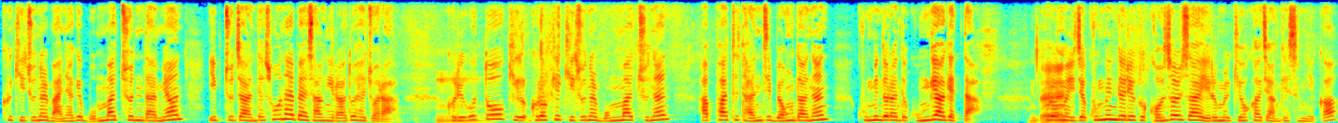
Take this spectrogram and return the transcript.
그 기준을 만약에 못 맞춘다면 입주자한테 손해배상이라도 해줘라. 음. 그리고 또 기- 그렇게 기준을 못 맞추는 아파트 단지 명단은 국민들한테 공개하겠다. 네. 그러면 이제 국민들이 그 건설사의 이름을 기억하지 않겠습니까?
